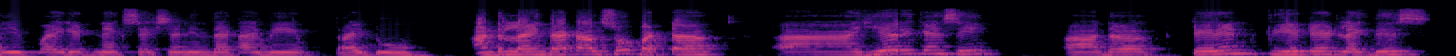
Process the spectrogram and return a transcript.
if I get next section in that, I may try to underline that also. But here you can see uh, the terrain created like this.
